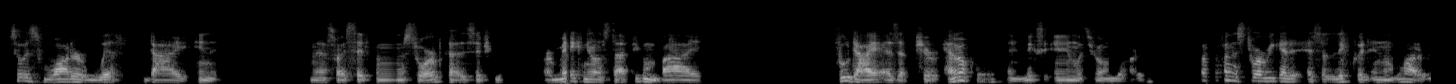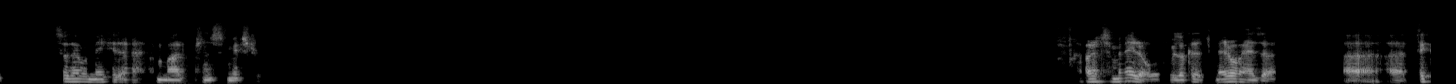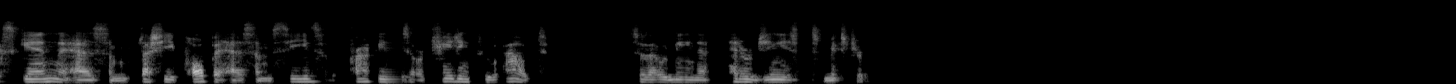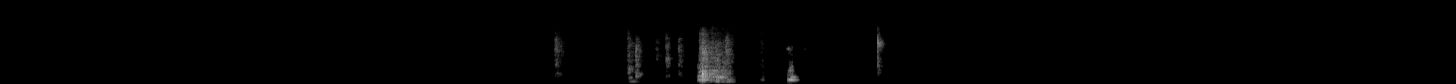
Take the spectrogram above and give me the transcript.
So it's water with dye in it. And that's why I said from the store, because if you are making your own stuff, you can buy food dye as a pure chemical and mix it in with your own water. But from the store, we get it as a liquid in water. So that would make it a homogeneous mixture. About a tomato? If we look at a tomato, it has a, a, a, thick skin, it has some fleshy pulp, it has some seeds. So the properties are changing throughout. So that would mean a heterogeneous mixture.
